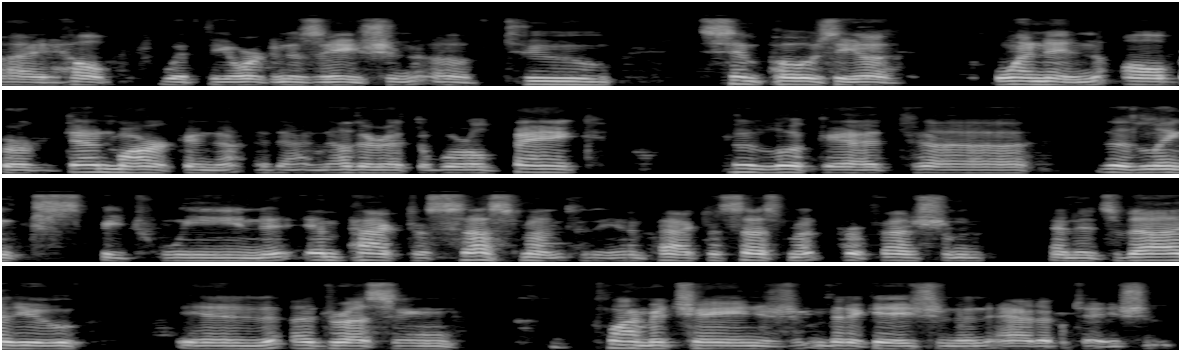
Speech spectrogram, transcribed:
I, helped with the organization of two symposia, one in Aalborg, Denmark, and another at the World Bank, to look at uh, the links between impact assessment, the impact assessment profession, and its value in addressing climate change mitigation and adaptation.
